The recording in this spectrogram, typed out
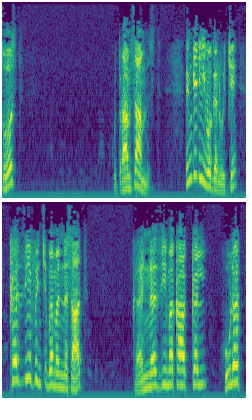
ሦስት ቁጥር አምሳ አምስት እንግዲህ ወገኖቼ ከዚህ ፍንጭ በመነሳት ከእነዚህ መካከል ሁለቱ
